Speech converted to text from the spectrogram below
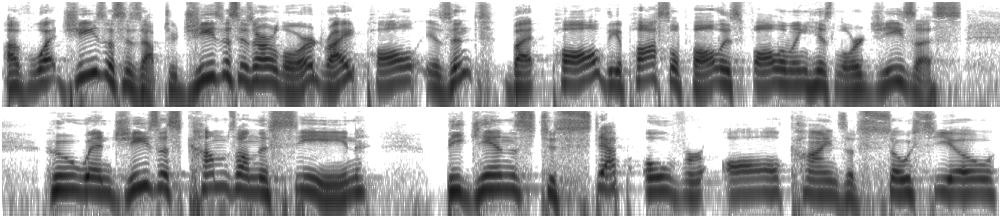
of what Jesus is up to. Jesus is our Lord, right? Paul isn't, but Paul, the Apostle Paul, is following his Lord Jesus, who, when Jesus comes on the scene, begins to step over all kinds of socio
